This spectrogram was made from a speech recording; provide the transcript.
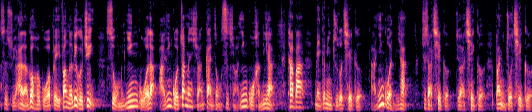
是属于爱尔兰共和国，北方的六个郡是我们英国的啊。英国专门喜欢干这种事情啊。英国很厉害，他把每个民族都切割啊。英国很厉害，就是要切割，就要切割，帮你做切割，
